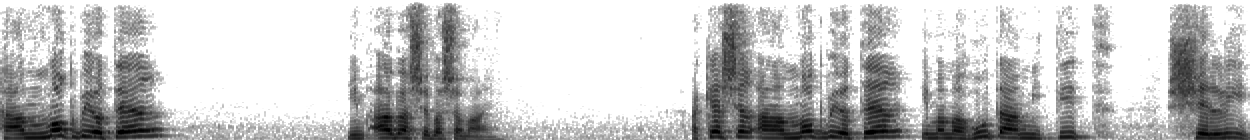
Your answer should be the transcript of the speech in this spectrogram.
העמוק ביותר עם אבא שבשמיים. הקשר העמוק ביותר עם המהות האמיתית שלי,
